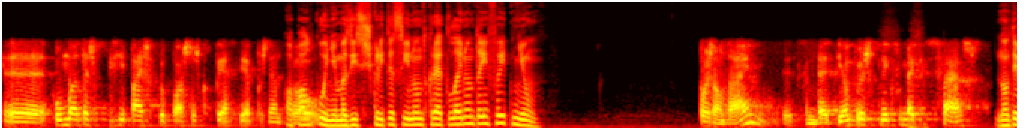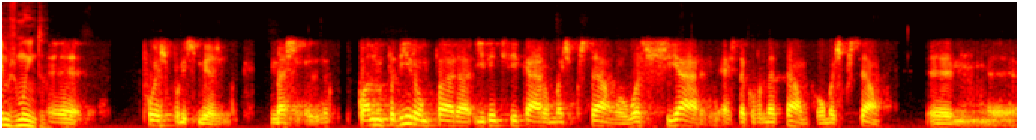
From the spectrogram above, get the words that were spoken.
eh, uma das principais propostas que o PSD apresentou. Ó Paulo Cunha, mas isso escrito assim num decreto-lei não tem efeito nenhum. Pois não tem. Se me der tempo, eu explico como é que isso se faz. Não temos muito. Eh, pois, por isso mesmo. Mas eh, quando me pediram para identificar uma expressão ou associar esta governação com uma expressão eh,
